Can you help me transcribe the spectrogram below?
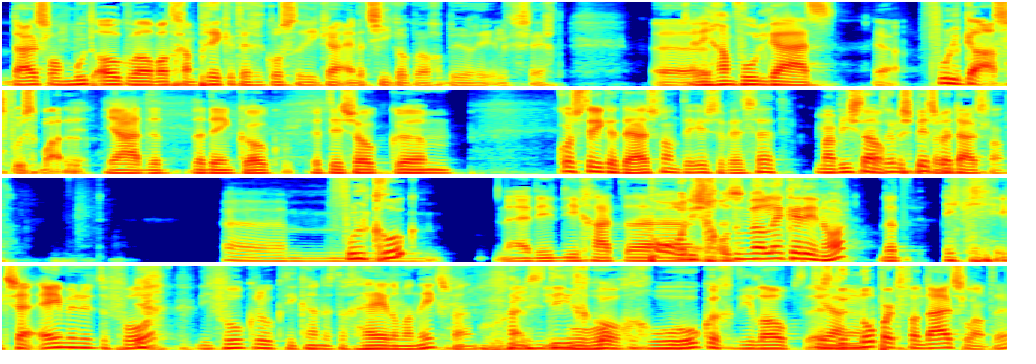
Duitsland moet ook wel wat gaan prikken tegen Costa Rica. En dat zie ik ook wel gebeuren, eerlijk gezegd. Eh, Ja, die gaan full gas. ja, full gas voetbal. Ja, dat, dat denk ik ook. Het is ook... ehm, Costa Rica-Duitsland, de eerste wedstrijd. Maar wie staat Oh, er in de spits sorry. bij Duitsland? Um, nee, die, die gaat... eh, oh, die schoot dus hem wel lekker in, hoor. dat, ik, ik zei één minuut ervoor. Die voelkroek, die kan er toch helemaal niks van. Waar is die hoe, hoekig, hoe hoekig die loopt. Het is Ja. de noppert van Duitsland, hè?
